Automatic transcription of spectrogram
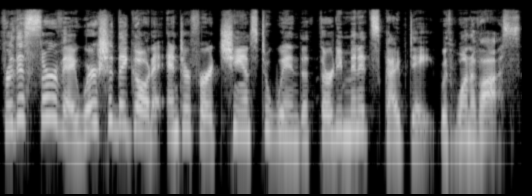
for this survey, where should they go to enter for a chance to win the 30 minute Skype date with one of us?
